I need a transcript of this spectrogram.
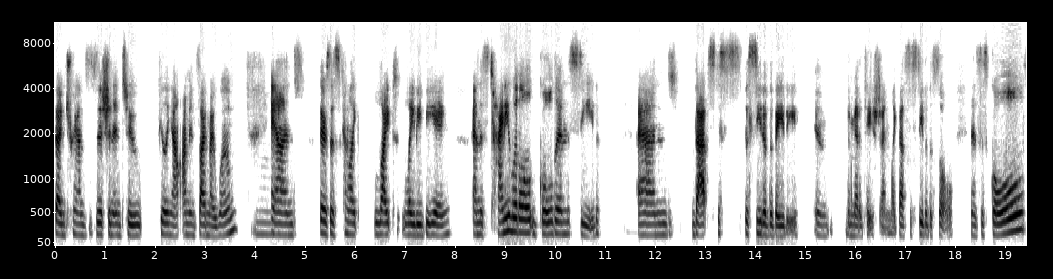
then transition into feeling out I'm inside my womb. Mm. And there's this kind of like light lady being and this tiny little golden seed. And that's the, the seed of the baby in the meditation. Like that's the seed of the soul. And it's this gold.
